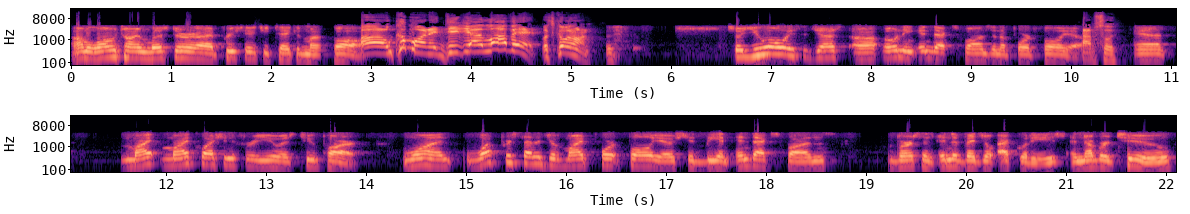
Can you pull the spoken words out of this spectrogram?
I'm a longtime listener, and I appreciate you taking my call. Oh, come on, Aditya. I love it. What's going on? So you always suggest uh, owning index funds in a portfolio. Absolutely. And my my question for you is two part. One, what percentage of my portfolio should be in index funds versus individual equities? And number two,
